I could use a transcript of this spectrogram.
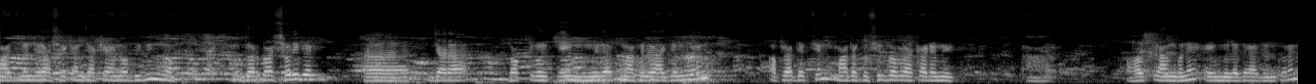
মাজমেন্ডের আশেখান জাকেরানো বিভিন্ন দরবার শরীফের যারা ভক্তগণ এই মিলাদ মাহফিলের আয়োজন করেন আপনারা দেখছেন মাদারপুর শিল্পকলা একাডেমি হল প্রাঙ্গনে এই মিলাদের আয়োজন করেন।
